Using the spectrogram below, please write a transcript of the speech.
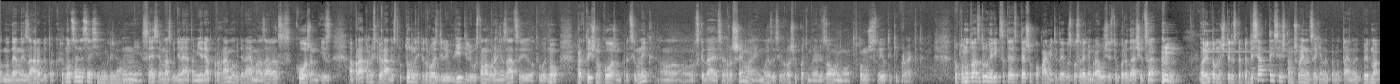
одноденний заробіток. тобто Ну, це не сесії виділяли? ні, сесія в нас виділяє, там є ряд програм, ми виділяємо, а зараз кожен із апарату міської ради, структурних підрозділів, відділів, установ організації, от ну, практично кожен працівник о, скидається грошима, і ми за ці гроші потім реалізовуємо, от, в тому числі от такі проекти. Тобто, ну, 22 рік це те, те, що по пам'яті, де я безпосередньо брав участь у передачі, це орієнтовно 450 тисяч, там швейний цех, я не пам'ятаю. Ну, відповідно,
